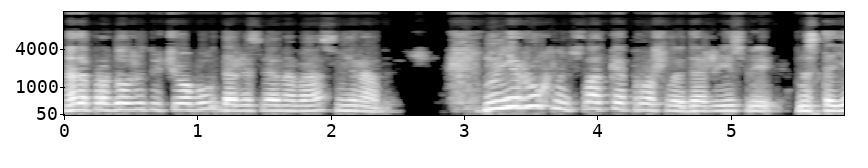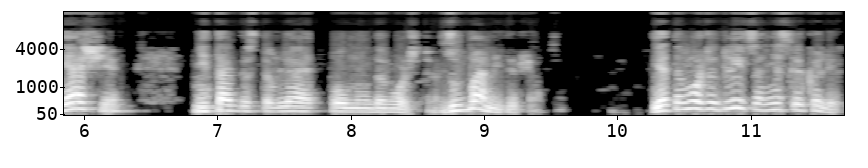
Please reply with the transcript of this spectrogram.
Надо продолжить учебу, даже если она вас не радует. Но не рухнуть в сладкое прошлое, даже если настоящее не так доставляет полное удовольствие. Зубами держаться. И это может длиться несколько лет.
